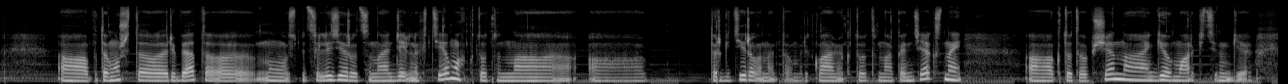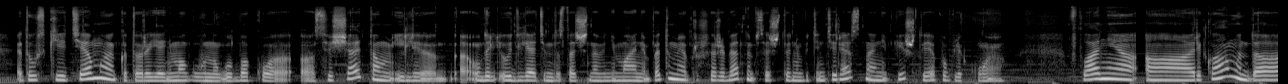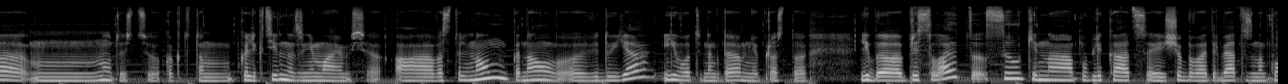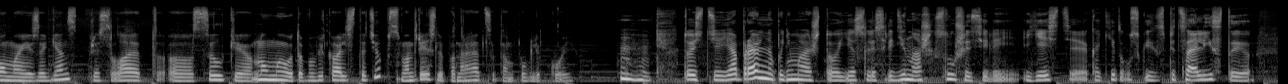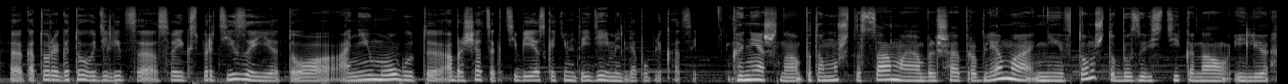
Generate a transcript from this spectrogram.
А, потому что ребята ну, специализируются на отдельных темах, кто-то на а, таргетированной там, рекламе, кто-то на контекстной. А, кто-то вообще на геомаркетинге. Это узкие темы, которые я не могу ну, глубоко освещать там или а, уделять им достаточно внимания. Поэтому я прошу ребят написать что-нибудь интересное, они пишут, и я публикую. В плане э, рекламы, да, ну, то есть как-то там коллективно занимаемся, а в остальном канал э, веду я, и вот иногда мне просто либо присылают ссылки на публикации, еще бывает ребята знакомые из агентств присылают э, ссылки. Ну, мы вот опубликовали статью, посмотри, если понравится, там публикуй. Угу. То есть я правильно понимаю, что если среди наших слушателей есть э, какие-то узкие специалисты, э, которые готовы делиться своей экспертизой, то они могут э, обращаться к тебе с какими-то идеями для публикаций? Конечно, потому что самая большая проблема не в том, чтобы завести канал или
